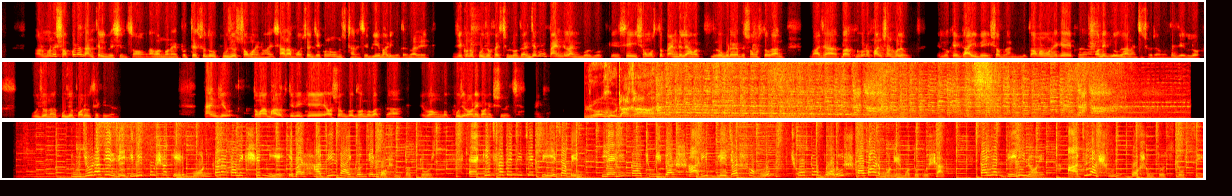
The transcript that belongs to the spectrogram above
আমার মনে হয় সবকটা গান সেলিব্রেশন সং আমার মনে হয়। প্রত্যেক শুধু পুজোর সময় নয়, সারা বছর যে কোনো অনুষ্ঠান আছে, বিয়ে বাড়ি হতে পারে, যে কোনো পুজো ফেস্টিভ্যাল হতে পারে, যে কোনো প্যান্ডেল আমি বলব সেই সমস্ত প্যান্ডেলে আমার রঘু ডাকাতের সমস্ত গান বাজা বা কোনো ফাংশন হলেও লোকে গাইবে এইসব গানগুলো। তো আমার মনে হয় অনেকগুলো গান আছে ছোটার মধ্যে যেগুলো পুজো নয়, পুজো পরেও থেকে যাবে থ্যাংক ইউ তোমার ভারত টিভিকে অসংখ্য ধন্যবাদ এবং পুজোর অনেক অনেক শুভেচ্ছা। থ্যাংক ইউ রঘু ডাকাত পুজোর আগে রেডিমেড পোশাকের মনকাড়া কালেকশন নিয়ে এবার হাজির রায়গঞ্জের বসন্ত স্টোর্স একই ছাদের নিচে পেয়ে যাবেন লেহেঙ্গা, চুড়িদার, শাড়ি, ব্লেজার সহ ছোট, বড়, সবার মনের মতো পোশাক। তাই আর দেরি নয়, আজই আসুন বসন্ত স্টোরসে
